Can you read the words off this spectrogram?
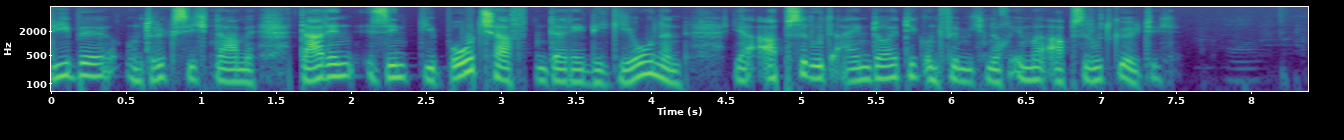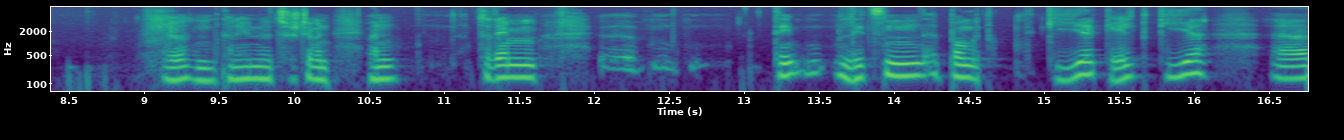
Liebe und Rücksichtnahme. Darin sind die Botschaften der Religionen ja absolut eindeutig und für mich noch immer absolut gültig. Ja, dann kann ich nur zustimmen. Meine, zu dem, äh, dem, letzten Punkt Gier, Geldgier, äh,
